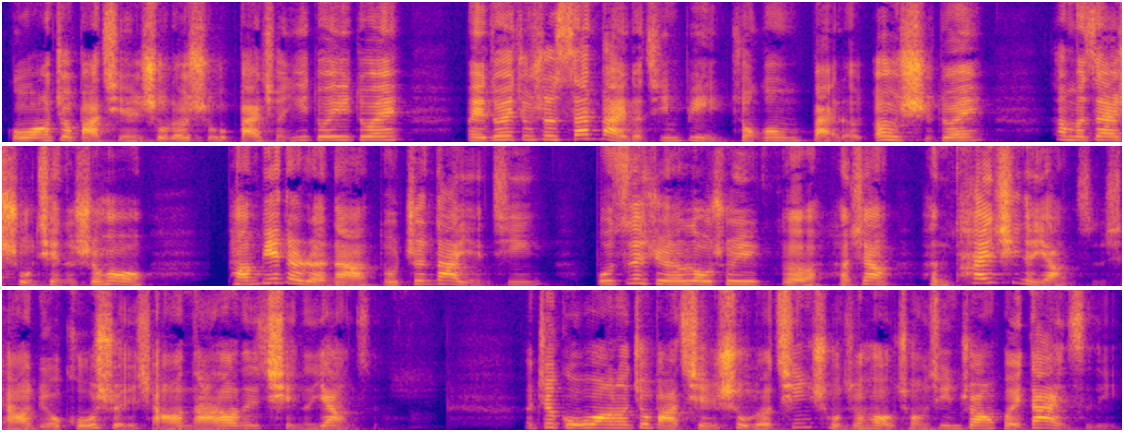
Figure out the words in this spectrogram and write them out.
国王就把钱数了数，摆成一堆一堆。每堆就是三百个金币，总共摆了二十堆。他们在数钱的时候，旁边的人呐都睁大眼睛，不自觉的露出一个好像很贪心的样子，想要流口水，想要拿到那钱的样子。那这国王呢，就把钱数了清楚之后，重新装回袋子里，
